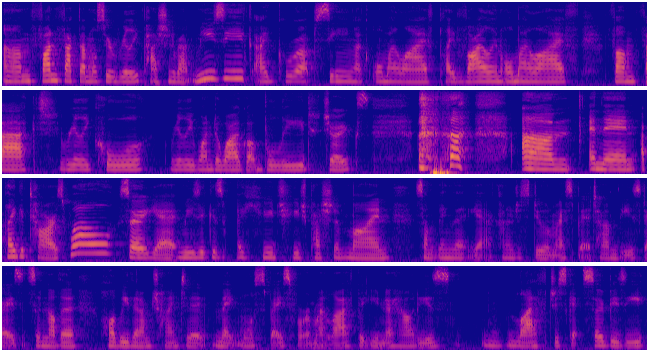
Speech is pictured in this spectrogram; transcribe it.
Um, fun fact I'm also really passionate about music. I grew up singing like all my life, played violin all my life. Fun fact, really cool. Really wonder why I got bullied. Jokes. um, and then I play guitar as well. So, yeah, music is a huge, huge passion of mine. Something that, yeah, I kind of just do in my spare time these days. It's another hobby that I'm trying to make more space for in my life. But you know how it is. Life just gets so busy.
